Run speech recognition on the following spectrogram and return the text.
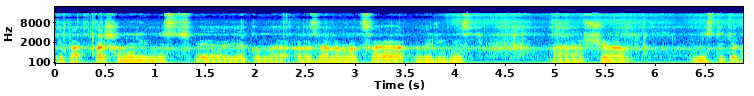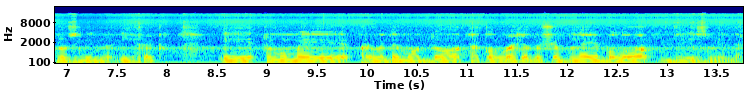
І так, перша нерівність, е, яку ми розглянемо, це нерівність, е, що містить одну змінну y. І тому ми приведемо до такого вигляду, щоб в неї було дві змінних.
